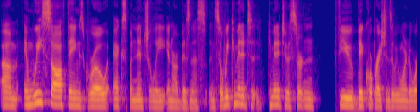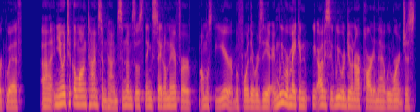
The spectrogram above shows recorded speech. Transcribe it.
Um, and we saw things grow exponentially in our business, and so we committed to committed to a certain few big corporations that we wanted to work with. Uh, and you know, it took a long time sometimes. Sometimes those things stayed on there for almost a year before there was the. And we were making, we, obviously, we were doing our part in that. We weren't just,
